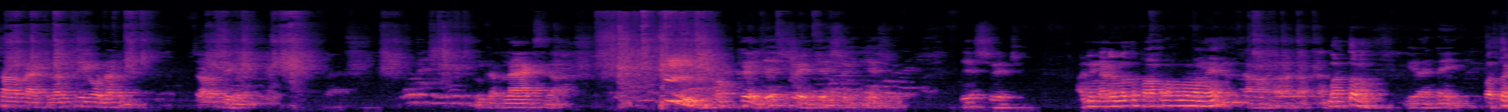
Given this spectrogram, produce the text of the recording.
చాలా రిలాక్స్ ఉన్నారు ఫ్రీగా ఉన్నారు చాలా ఫ్రీగా ఇంకా రిలాక్స్గా okay just wait just wait just wait just wait అన్ని నడుము మొత్తం? ఉన్నాయి మొత్తం ఇవన్నీ మొత్తం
